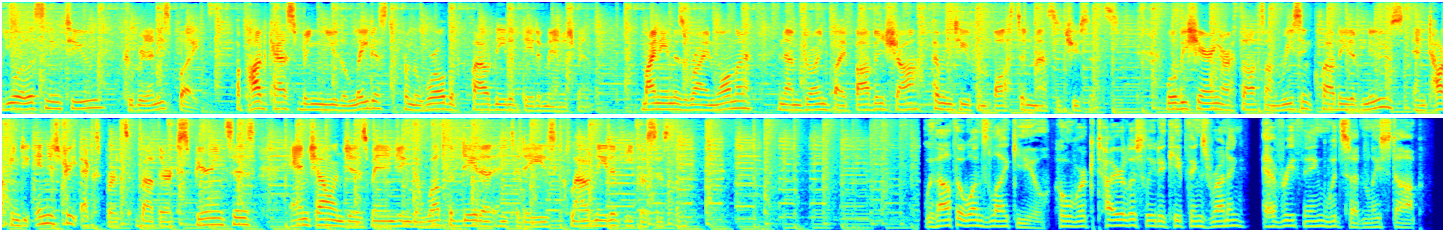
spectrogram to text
You are listening to Kubernetes Bytes, a podcast bringing you the latest from the world of cloud native data management. My name is Ryan Wallner, and I'm joined by Bhavin Shah, coming to you from Boston, Massachusetts. We'll be sharing our thoughts on recent cloud native news and talking to industry experts about their experiences and challenges managing the wealth of data in today's cloud native ecosystem. Without the ones like you, who work tirelessly to keep things running, everything would suddenly stop.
